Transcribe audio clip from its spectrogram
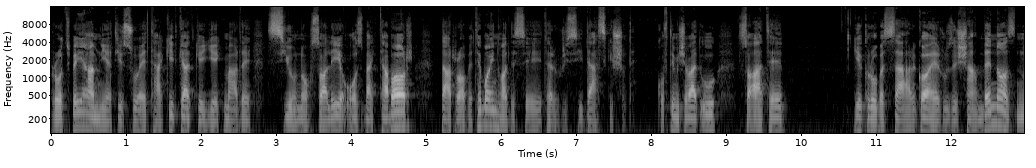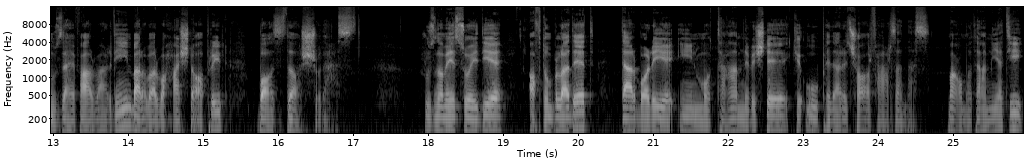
رتبه امنیتی سوئد تاکید کرد که یک مرد 39 ساله ازبک تبار در رابطه با این حادثه تروریستی دستگیر شده. گفته می شود او ساعت یک رو به سرگاه روز شنبه 19 فروردین برابر با 8 آپریل بازداشت شده است. روزنامه سوئدی بلادت درباره این متهم نوشته که او پدر چهار فرزند است. مقامات امنیتی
